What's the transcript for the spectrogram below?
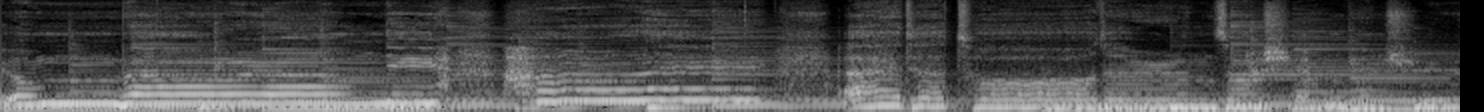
拥抱让你好累，爱得多的人总先变虚伪。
